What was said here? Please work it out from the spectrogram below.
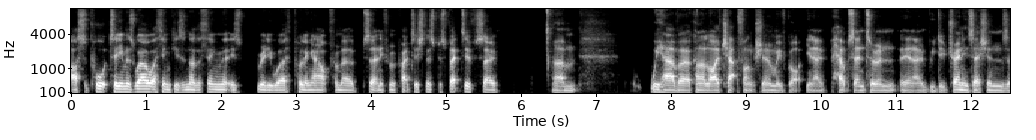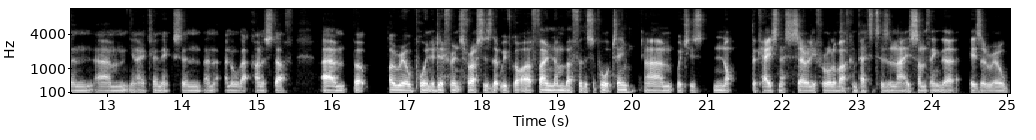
our support team as well. I think is another thing that is really worth pulling out from a certainly from a practitioner's perspective. So. Um, we have a kind of live chat function. We've got you know help center, and you know we do training sessions and um, you know clinics and, and, and all that kind of stuff. Um, but a real point of difference for us is that we've got a phone number for the support team, um, which is not the case necessarily for all of our competitors, and that is something that is a real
